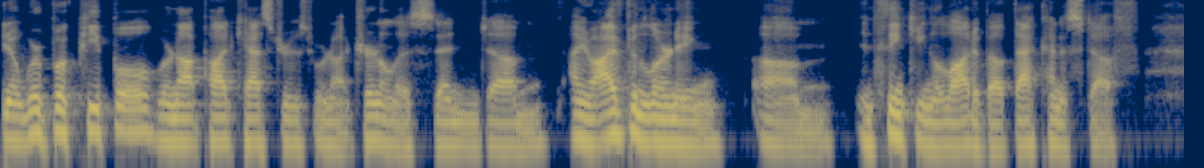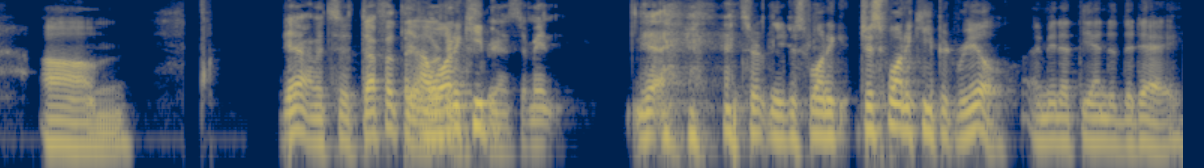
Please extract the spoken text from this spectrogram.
you know we're book people we're not podcasters we're not journalists and um, i know i've been learning um, and thinking a lot about that kind of stuff. Um, yeah it's a definitely a i want to keep i mean yeah. And certainly just want to just want to keep it real i mean at the end of the day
